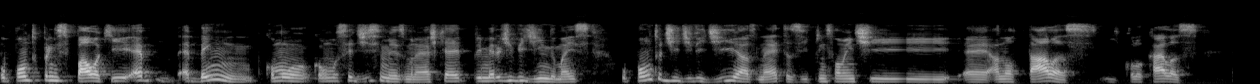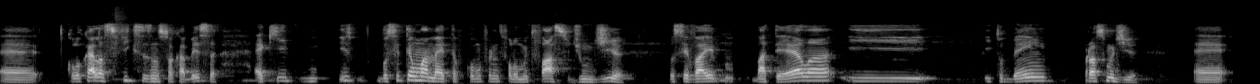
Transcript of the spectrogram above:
O ponto principal aqui é, é bem como, como você disse mesmo, né? Acho que é primeiro dividindo, mas o ponto de dividir as metas e principalmente é, anotá-las e colocá-las é, colocá-las fixas na sua cabeça é que você tem uma meta, como o Fernando falou, muito fácil, de um dia, você vai bater ela e, e tudo bem, próximo dia. É,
